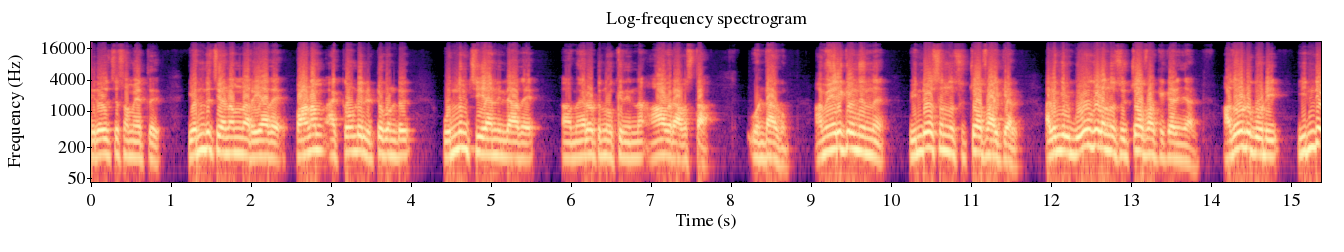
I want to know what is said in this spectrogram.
നിരോധിച്ച സമയത്ത് എന്ത് ചെയ്യണം എന്നറിയാതെ പണം അക്കൗണ്ടിൽ ഇട്ടുകൊണ്ട് ഒന്നും ചെയ്യാനില്ലാതെ മേലോട്ട് നോക്കി നിന്ന ആ ഒരു അവസ്ഥ ഉണ്ടാകും. അമേരിക്കയിൽ നിന്ന് വിൻഡോസ് ഒന്ന് സ്വിച്ച് ഓഫ് ആക്കിയാൽ അല്ലെങ്കിൽ ഗൂഗിൾ ഒന്ന് സ്വിച്ച് ഓഫ് ആക്കി കഴിഞ്ഞാൽ അതോടുകൂടി ഇന്ത്യ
